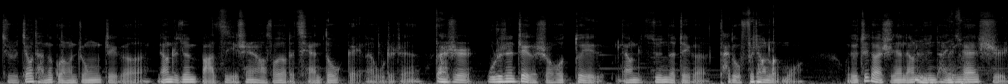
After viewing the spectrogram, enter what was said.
就是交谈的过程中，这个梁志军把自己身上所有的钱都给了吴志珍，但是吴志珍这个时候对梁志军的这个态度非常冷漠。我觉得这段时间梁志军他应该是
